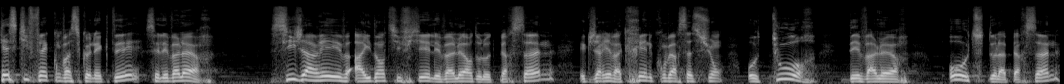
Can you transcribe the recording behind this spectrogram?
Qu'est-ce qui fait qu'on va se connecter? C'est les valeurs. Si j'arrive à identifier les valeurs de l'autre personne et que j'arrive à créer une conversation autour des valeurs hautes de la personne,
